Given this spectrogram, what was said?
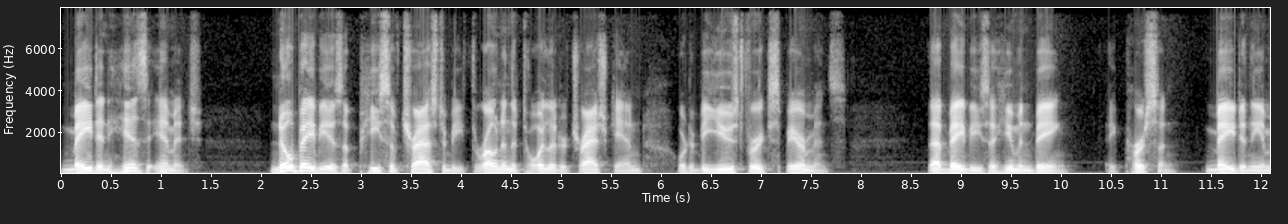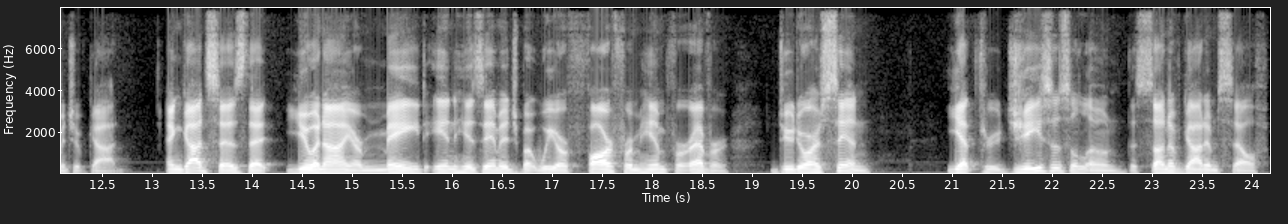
made in His image. No baby is a piece of trash to be thrown in the toilet or trash can or to be used for experiments. That baby's a human being a person made in the image of God. And God says that you and I are made in his image, but we are far from him forever due to our sin. Yet through Jesus alone, the Son of God himself,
